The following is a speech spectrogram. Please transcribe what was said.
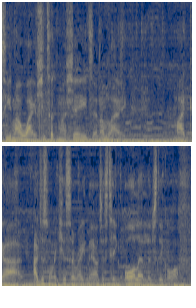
See my wife. She took my shades and I'm like, my God, I just wanna kiss her right now. Just take all that lipstick off.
